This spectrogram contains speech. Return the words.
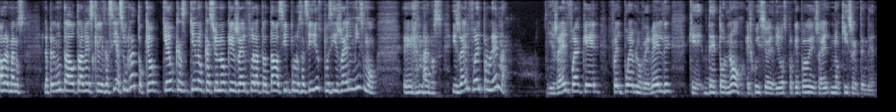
Ahora, hermanos, la pregunta otra vez que les hacía hace un rato, ¿qué, qué, ¿quién ocasionó que Israel fuera tratado así por los asirios? Pues Israel mismo. Hermanos, Israel fue el problema. Israel fue aquel, fue el pueblo rebelde que detonó el juicio de Dios porque el pueblo de Israel no quiso entender.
